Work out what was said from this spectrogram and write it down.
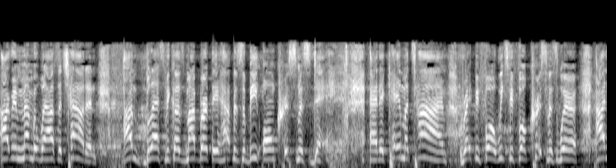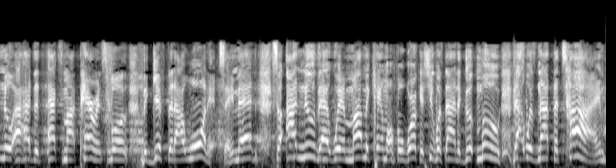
I remember when I was a child, and I'm blessed because my birthday happens to be on Christmas Day. And it came a time right before, weeks before Christmas, where I knew I had to ask my parents for the gift that I wanted. Amen. So I knew that when mama came home from work and she was not in a good mood, that was not the time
